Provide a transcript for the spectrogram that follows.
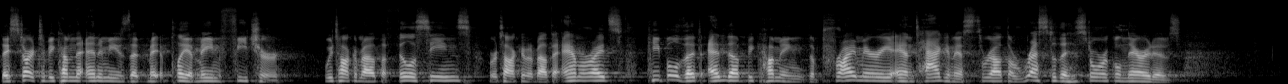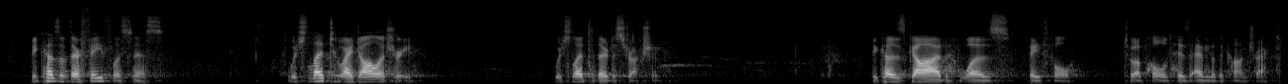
They start to become the enemies that play a main feature we talk about the Philistines, we're talking about the Amorites, people that end up becoming the primary antagonists throughout the rest of the historical narratives because of their faithlessness, which led to idolatry, which led to their destruction. Because God was faithful to uphold his end of the contract.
